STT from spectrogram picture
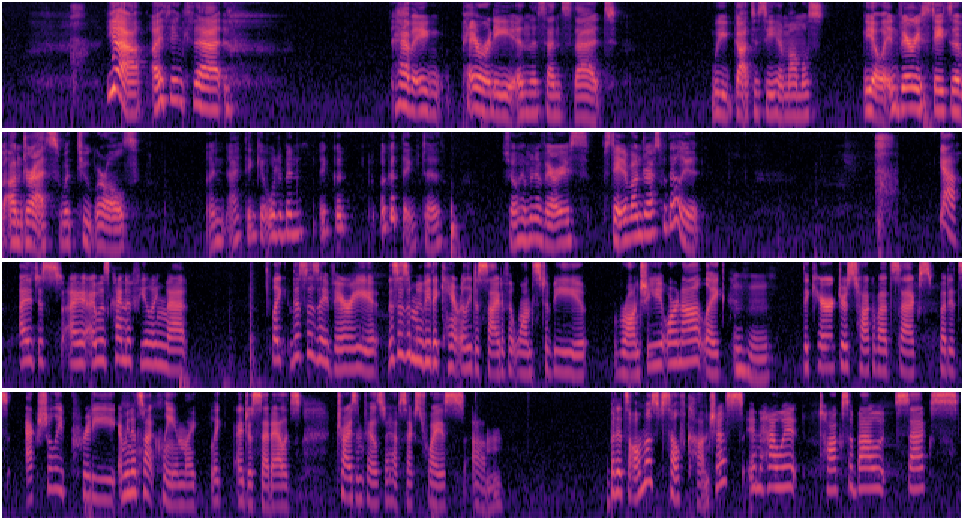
Yeah, I think that having parody in the sense that we got to see him almost you know in various states of undress with two girls and i think it would have been a good a good thing to show him in a various state of undress with elliot. Yeah i just i i was kind of feeling that like this is a very this is a movie that can't really decide if it wants to be raunchy or not. Like mm-hmm. the characters talk about sex but it's actually pretty i mean it's not clean. Like like i just said alex tries and fails to have sex twice. Um but it's almost self-conscious in how it talks about sex.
